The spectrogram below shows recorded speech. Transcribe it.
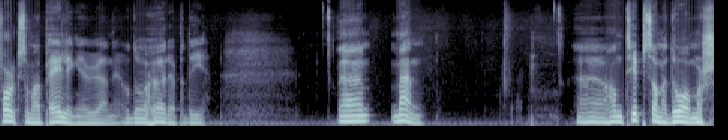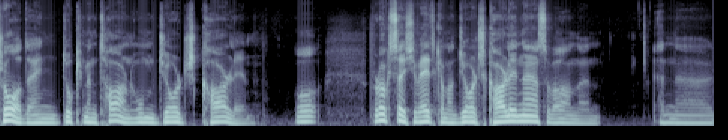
folk som har peiling, er uenige, og da hører jeg på de. Eh, men eh, han tipsa meg da om å se den dokumentaren om George Carlin. Og for dere som ikke vet hvem George Carlin er, så var han en, en uh,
